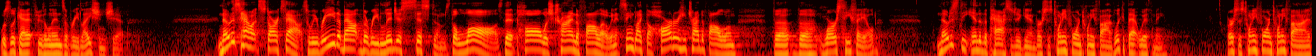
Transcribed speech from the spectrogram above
was look at it through the lens of relationship. Notice how it starts out. So we read about the religious systems, the laws that Paul was trying to follow. And it seemed like the harder he tried to follow them, the, the worse he failed. Notice the end of the passage again, verses 24 and 25. Look at that with me. Verses 24 and 25.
